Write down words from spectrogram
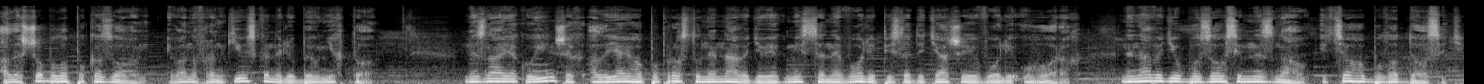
Але що було показовим? Івано-Франківська не любив ніхто. Не знаю, як у інших, але я його попросту ненавидів як місце неволі після дитячої волі у горах. Ненавидів, бо зовсім не знав, і цього було досить.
